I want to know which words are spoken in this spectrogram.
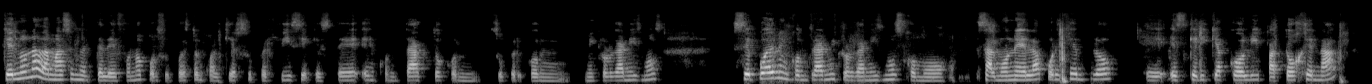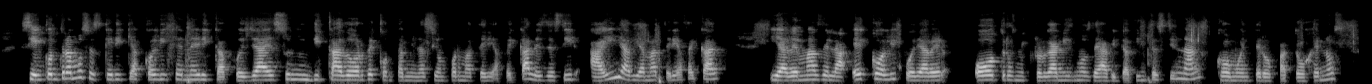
que no nada más en el teléfono, por supuesto en cualquier superficie que esté en contacto con, microorganismos, se pueden encontrar microorganismos como salmonella, por ejemplo, eh, Escherichia coli patógena. Si encontramos Escherichia coli genérica, pues ya es un indicador de contaminación por materia fecal, es decir, ahí había materia fecal y además de la E. coli puede haber otros microorganismos de hábitat intestinal como enteropatógenos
